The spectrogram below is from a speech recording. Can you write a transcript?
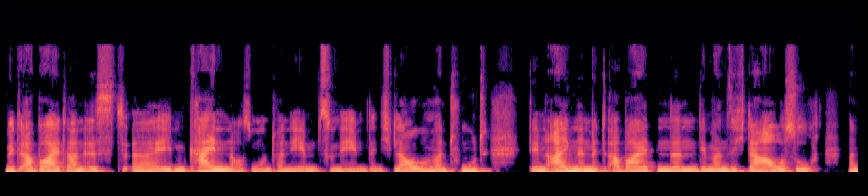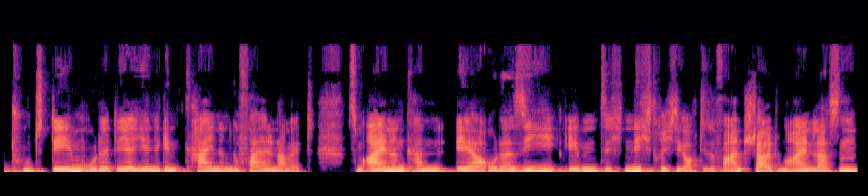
Mitarbeitern ist, äh, eben keinen aus dem Unternehmen zu nehmen. Denn ich glaube, man tut den eigenen Mitarbeitenden, den man sich da aussucht, man tut dem oder derjenigen keinen Gefallen damit. Zum einen kann er oder sie eben sich nicht richtig auf diese Veranstaltung einlassen,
